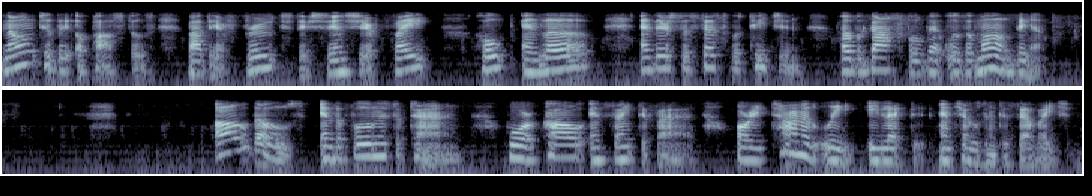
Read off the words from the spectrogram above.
known to the apostles by their fruits, their sincere faith, hope, and love, and their successful teaching of the gospel that was among them. All those in the fullness of time who are called and sanctified are eternally elected and chosen to salvation.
